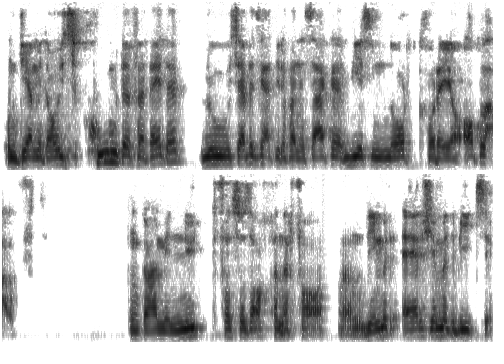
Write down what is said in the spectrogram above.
Und die haben mit uns kaum dürfen reden, weil sie, eben, sie hätten können sagen, wie es in Nordkorea abläuft. Und da haben wir nichts von so Sachen erfahren. Und immer, er ist immer dabei gewesen.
